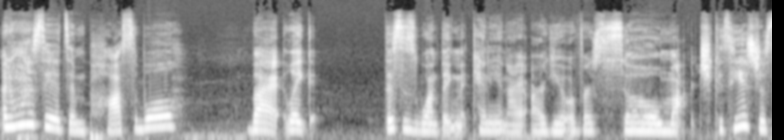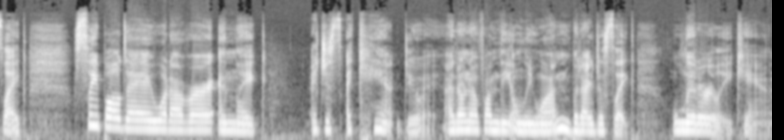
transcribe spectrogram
I don't want to say it's impossible, but like this is one thing that Kenny and I argue over so much because he's just like sleep all day, whatever, and like I just I can't do it. I don't know if I'm the only one, but I just like literally can't.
